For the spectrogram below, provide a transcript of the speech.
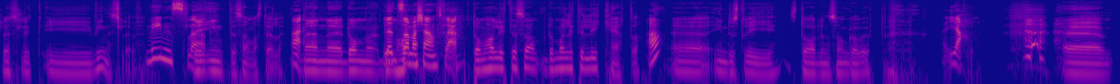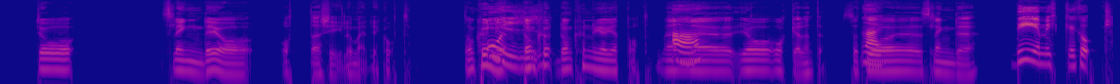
Plötsligt i Vinslöv. Vinslöv? Det är inte samma ställe. Nej. Men eh, de, de, Lite har, samma känsla. de, har lite sam, de har lite likheter. Ja. Eh, industristaden som gav upp. Ja. Eh, då slängde jag åtta kilo Magic-kort. De kunde, Oj. de, de kunde jag gett bort, men Ja. eh, jag orkade inte. Så jag eh, slängde. Det är mycket kort.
